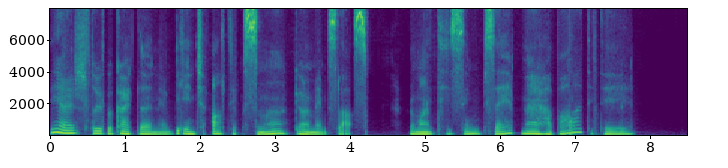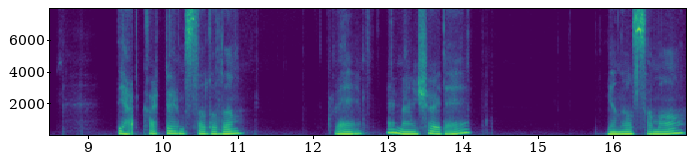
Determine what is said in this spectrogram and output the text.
Diğer duygu kartlarını, bilinç altyapısını görmemiz lazım. Romantizm bize merhaba dedi. Diğer kartlarımızı alalım. Ve hemen şöyle yanılsama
